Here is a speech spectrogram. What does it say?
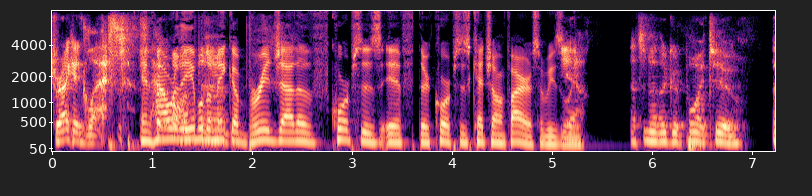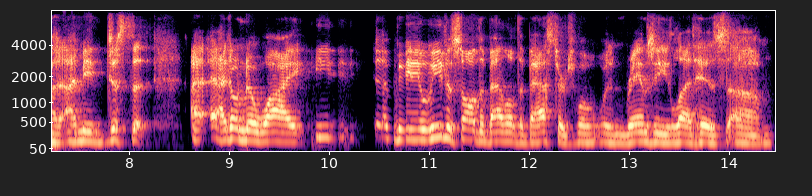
dragon glass? And how were they able to make a bridge out of corpses if their corpses catch on fire so easily? Yeah. That's another good point too. But I mean, just that I, I don't know why. I mean, we even saw in the Battle of the Bastards when, when Ramsay let his um,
